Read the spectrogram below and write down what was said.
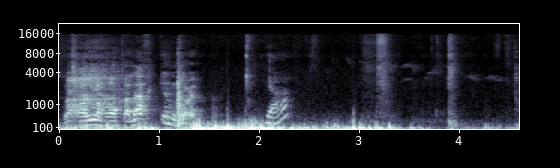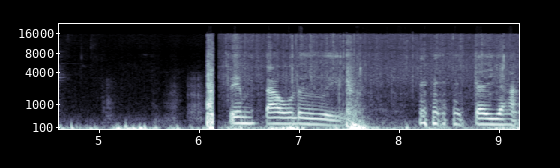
Ska alla ha tallerken då? Ja. เต็มเตาเลย ไก่ย่าง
